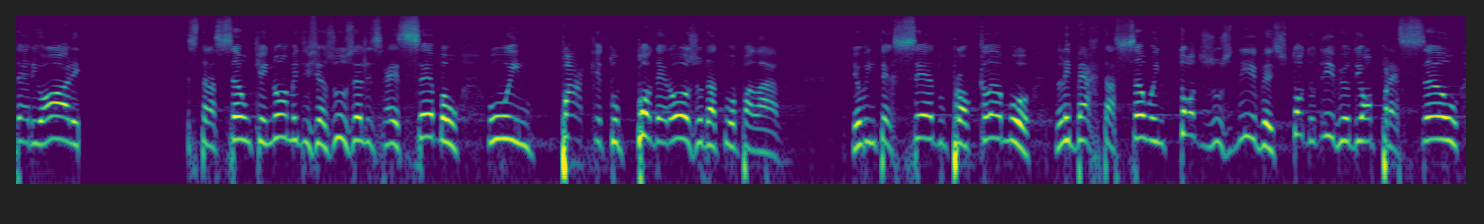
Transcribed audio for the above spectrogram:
interiores administração, que em nome de Jesus eles recebam o impacto poderoso da tua palavra. Eu intercedo, proclamo libertação em todos os níveis, todo nível de opressão,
